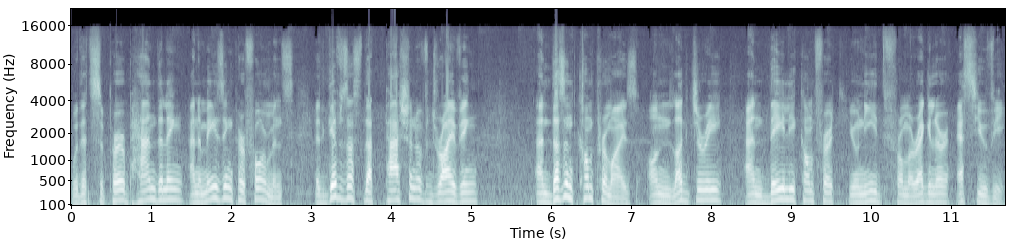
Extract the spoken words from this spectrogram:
With its superb handling and amazing performance, it gives us that passion of driving and doesn't compromise on luxury and daily comfort you need from a regular SUV.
